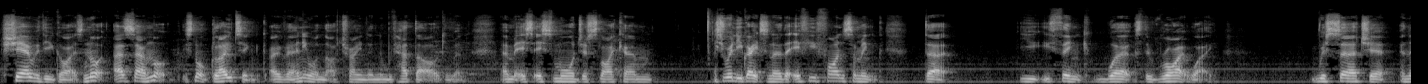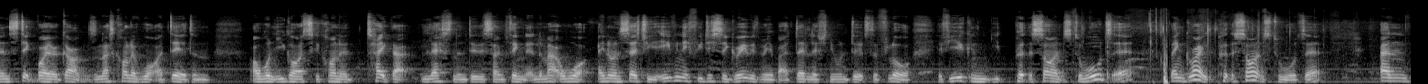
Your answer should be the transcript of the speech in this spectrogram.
share with you guys. Not as I am not, it's not gloating over anyone that I've trained, and we've had that argument. Um, it's it's more just like um, it's really great to know that if you find something that you, you think works the right way, research it and then stick by your guns. And that's kind of what I did. And I want you guys to kind of take that lesson and do the same thing. And no matter what anyone says to you, even if you disagree with me about deadlifts and you want to do it to the floor, if you can put the science towards it, then great, put the science towards it and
